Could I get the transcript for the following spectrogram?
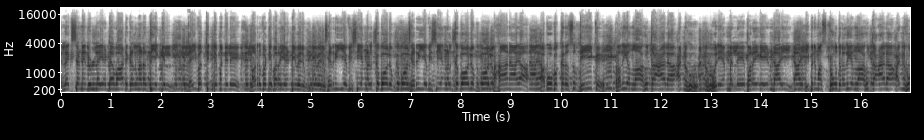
ഇലക്ഷനിലുള്ള ഇടപാടുകൾ നടത്തിയെങ്കിൽ ദൈവത്തിന്റെ മുന്നിലെ മറുപടി പറയേണ്ടി വരും. ചെറിയ വിഷയങ്ങൾക്ക് പോലും ചെറിയ വിഷയങ്ങൾക്ക് പോലും മഹാനായ അബൂബക്കർ സുദ്ദീഖ് റളിയല്ലാഹു തആല അൻഹു ഒരു എം എൽ എ പറയുകയുണ്ടായി. ഇബ്നു മസ്ഊദ് റളിയല്ലാഹു തആല അൻഹു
